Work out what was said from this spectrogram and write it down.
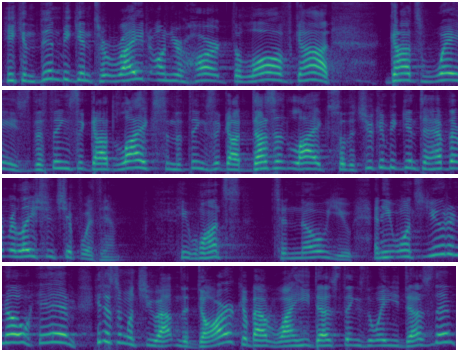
he can then begin to write on your heart the law of God. God's ways, the things that God likes and the things that God doesn't like, so that you can begin to have that relationship with Him. He wants to know you, and He wants you to know Him. He doesn't want you out in the dark about why He does things the way He does them.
